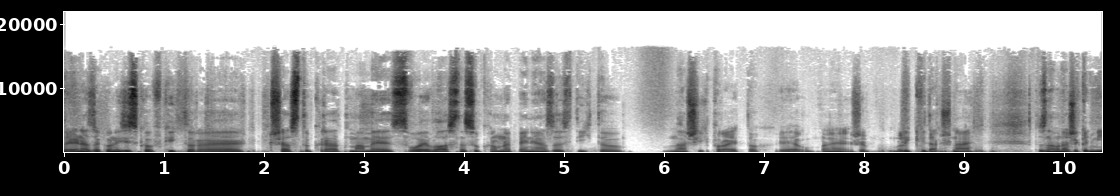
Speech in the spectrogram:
pre nás ako neziskovky, ktoré častokrát máme svoje vlastné súkromné peniaze z týchto našich projektoch je úplne že likvidačné. To znamená, že keď my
